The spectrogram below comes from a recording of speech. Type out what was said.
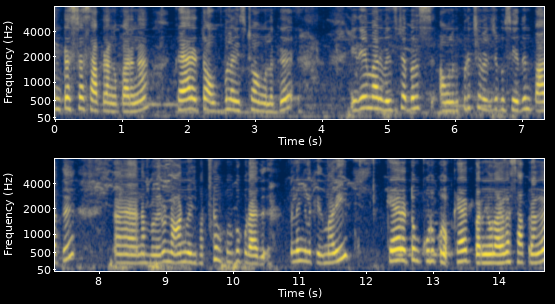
இன்ட்ரெஸ்ட்டாக சாப்பிட்றாங்க பாருங்கள் கேரட்டும் அவ்வளோ இஷ்டம் அவங்களுக்கு. இதே மாதிரி வெஜிடபிள்ஸ் அவங்களுக்கு பிடிச்ச வெஜிடபிள்ஸ் எதுன்னு பார்த்து நம்ம வெறும் நான்வெஜ் மட்டும் கொடுக்கக்கூடாது. பிள்ளைங்களுக்கு இது மாதிரி கேரட்டும் கொடுக்கணும். கேரட் பாருங்கள் எவ்வளோ அழகாக சாப்பிட்றாங்க.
